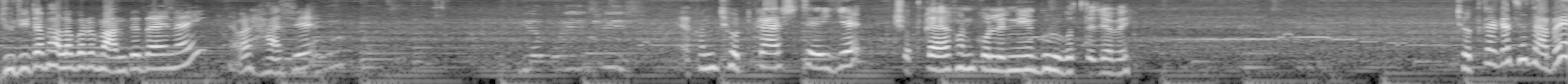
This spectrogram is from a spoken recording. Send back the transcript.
জুটিটা ভালো করে বাঁধতে দেয় নাই আবার হাসে। এখন ছোটকা আসছে এই যে ছোটকা এখন কোলে নিয়ে ঘুরু করতে যাবে। ছোটকার কাছে যাবে?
